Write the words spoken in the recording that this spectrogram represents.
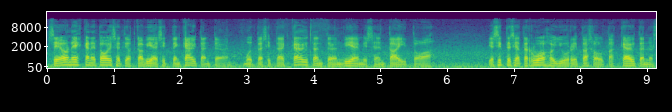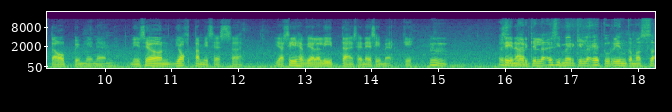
se on ehkä ne toiset, jotka vie sitten käytäntöön, mutta sitä käytäntöön viemisen taitoa ja sitten sieltä ruohonjuuritasolta käytännöstä oppiminen, niin se on johtamisessa ja siihen vielä liittäen sen esimerkki. Mm. Esimerkillä, on... esimerkillä eturintamassa.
